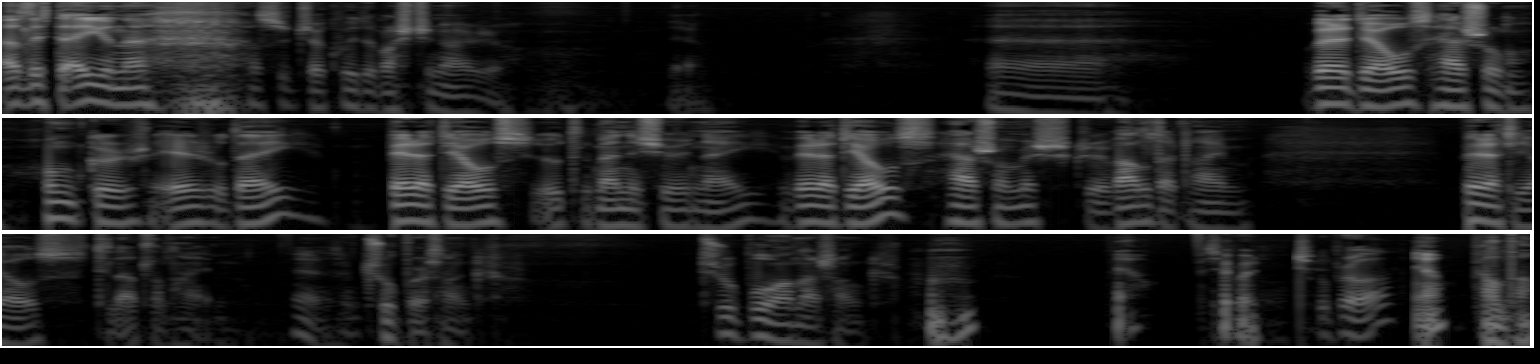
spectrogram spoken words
At litt egene, altså ikke kvide marsjoner. Ja. Uh, Vera et Jås her som hunker er og deg, Vera et Jås ut til mennesker i nei, Vera et Jås her som myrskri valdertheim, Vera et Jås til Atlanheim. Ja, det er en trobørsanger. sang. sanger. Mm -hmm. Kjøpert. Skal du prøve? Ja, vel da.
